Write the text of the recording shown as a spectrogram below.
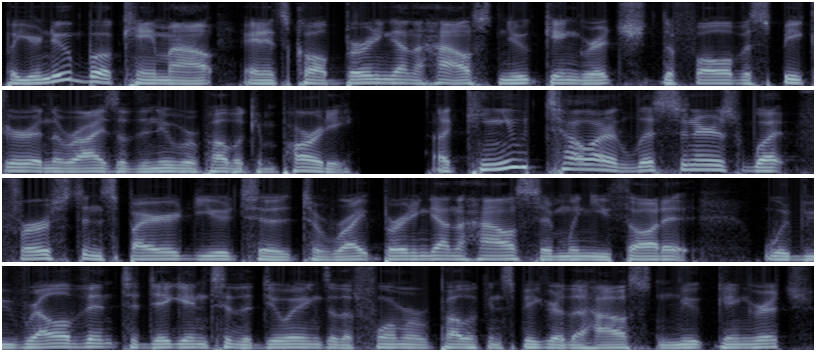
But your new book came out, and it's called Burning Down the House Newt Gingrich, The Fall of a Speaker, and the Rise of the New Republican Party. Uh, can you tell our listeners what first inspired you to, to write Burning Down the House and when you thought it would be relevant to dig into the doings of the former Republican Speaker of the House, Newt Gingrich?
